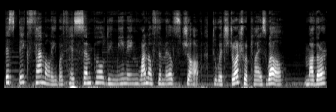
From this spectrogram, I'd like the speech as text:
this big family with his simple, demeaning, run-of-the-mill job. To which George replies, well, Mother,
